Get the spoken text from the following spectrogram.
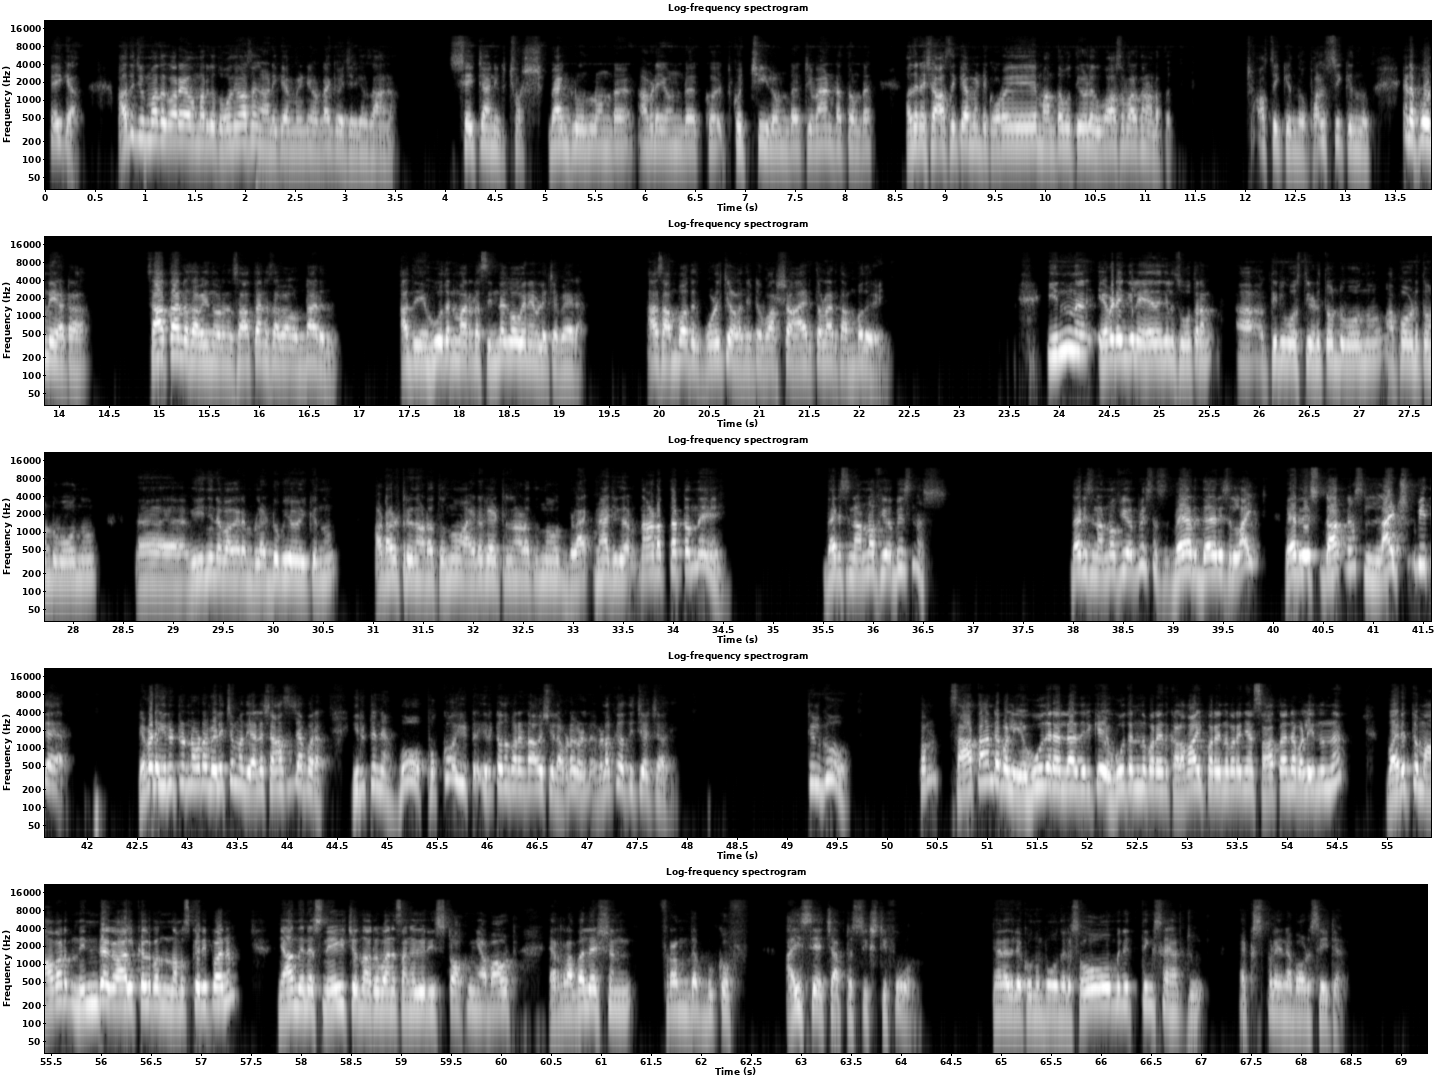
ഫേക്കാ അത് ചുമ്മാതെ കുറെ അവന്മാർക്ക് തോന്നിവാസം കാണിക്കാൻ വേണ്ടി ഉണ്ടാക്കി വെച്ചിരിക്കുന്ന സാധനം. സൈറ്റാനിക് ചർച്ച് ബാംഗ്ലൂരിലുണ്ട് അവിടെയുണ്ട് കൊച്ചിയിലുണ്ട് ട്രിവാൻഡത്തുണ്ട് അതിനെ ശാസിക്കാൻ വേണ്ടി കുറേ മന്ദബുദ്ധികൾ ഉപവാസവാർത്ത നടത്തും. ശാസിക്കുന്നു പൾസിക്കുന്നു. എന്നെ പൊന്നു ചേട്ടാ സാത്താന്റെ സഭ എന്ന് പറയുന്ന സാത്താന്റെ സഭ ഉണ്ടായിരുന്നു. അത് യഹൂദന്മാരുടെ സിന്നഗോഗിനെ വിളിച്ച പേരാ. ആ സംഭവത്തിൽ പൊളിച്ചു കളഞ്ഞിട്ട് വർഷം ആയിരത്തി തൊള്ളായിരത്തി അമ്പത് കഴിഞ്ഞു. ഇന്ന് എവിടെയെങ്കിലും ഏതെങ്കിലും സൂത്രം തിരുവോസ്തി എടുത്തോണ്ട് പോകുന്നു അപ്പോ എടുത്തോണ്ട് പോകുന്നു വീഞ്ഞിന് പകരം ബ്ലഡ് ഉപയോഗിക്കുന്നു അഡൾട്ടറി നടത്തുന്നു ഐഡലേറ്ററി നടത്തുന്നു black magic നടത്തട്ടെന്നേ. That is none of your business that is none of your business where there is light where is darkness light should be there എവിടെ ഇരുട്ടുണ്ടോ അവിടെ വെളിച്ചം മതി. അല്ല ശാസിച്ചാ പോരാ. ഇരുട്ടിനെ ഓ പൊക്കോ ഇട്ട് ഇരുട്ടെന്ന് പറയേണ്ട ആവശ്യമില്ല. അവിടെ വിളക്ക് കത്തിച്ച് വെച്ചാൽ മതി. ഗോ അപ്പം സാത്താന്റെ പള്ളി യഹൂദരല്ലാതിരിക്കെ യഹൂദൻ എന്ന് പറയുന്ന കളവായി പറയുന്ന ഞാൻ സാത്താന്റെ പള്ളിയിൽ നിന്ന് വരുത്തും. അവർ നിന്റെ കാൽക്കൽ വന്ന് നമസ്കരിപ്പാനും ഞാൻ നിന്നെ സ്നേഹിച്ചെന്ന് അറിവാനും സംഗതി is talking about a revelation from the book of Isaiah chapter sixty four ഞാൻ അതിലേക്കൊന്നും പോകുന്നില്ല. So many things I have to explain about seat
